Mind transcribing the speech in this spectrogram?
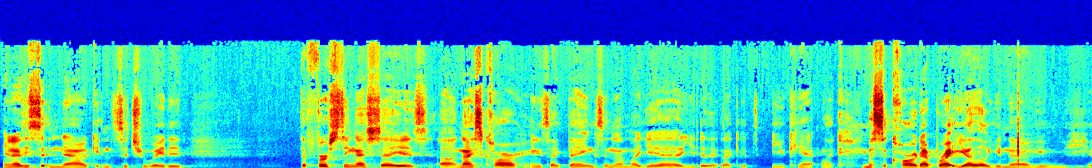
And as he's sitting down, getting situated, the first thing I say is, uh, "Nice car," and he's like, "Thanks," and I'm like, "Yeah, you, like it's you can't like miss a car that bright yellow, you know." He,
